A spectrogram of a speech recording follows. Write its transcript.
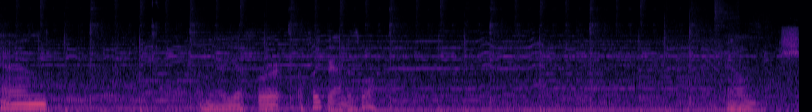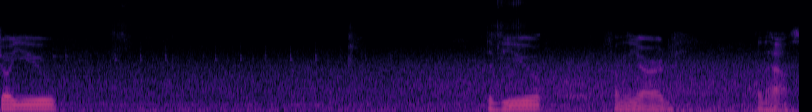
And an area for a playground as well. And I'll show you the view from the yard of the house.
